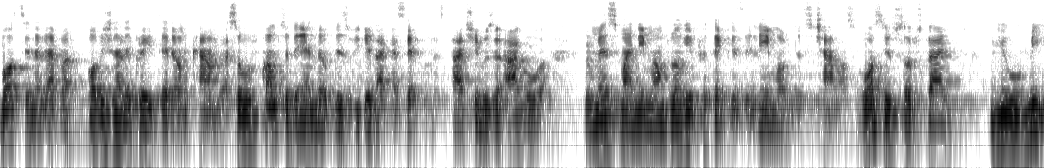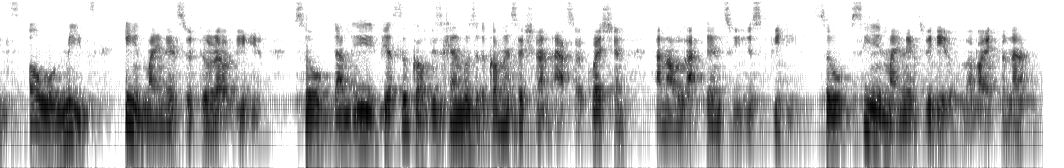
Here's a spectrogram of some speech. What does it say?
button that I've originally created on Canva. So we've come to the end of this video, like I said from the start. Chibuzo Agowa remains my name and Blogginfotech is the name of this channel. So once you've subscribed, you will meet or will meet in my next tutorial video. So um, if you're still confused, you can go to the comment section and ask a question and I will attend to you speedily. So see you in my next video. Bye bye for now.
